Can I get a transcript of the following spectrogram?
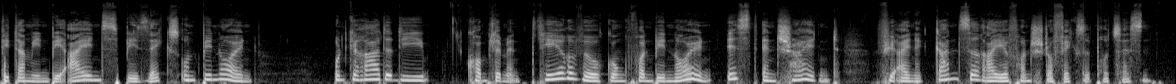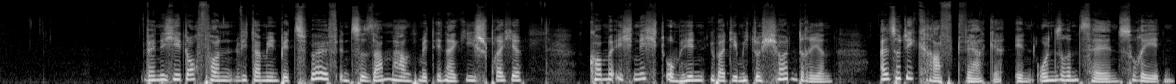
Vitamin B1, B6 und B9. Und gerade die komplementäre Wirkung von B9 ist entscheidend für eine ganze Reihe von Stoffwechselprozessen. Wenn ich jedoch von Vitamin B12 in Zusammenhang mit Energie spreche, komme ich nicht umhin, über die Mitochondrien, also die Kraftwerke in unseren Zellen zu reden.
